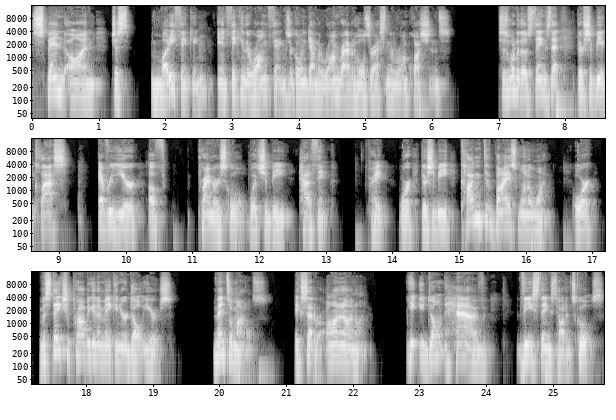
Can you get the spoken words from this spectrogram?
spend on just muddy thinking and thinking the wrong things or going down the wrong rabbit holes or asking the wrong questions. This is one of those things that there should be a class every year of primary school, which should be how to think, right? Or there should be cognitive bias 101 or mistakes you're probably going to make in your adult years, mental models, etc. On and on and on. Yet you don't have these things taught in schools,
